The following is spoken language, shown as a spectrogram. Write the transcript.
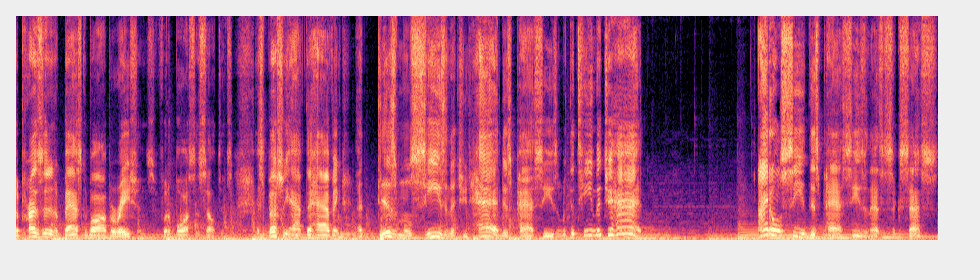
the president of basketball operations for the Boston Celtics, especially after having a dismal season that you'd had this past season with the team that you had. I don't see this past season as a success.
